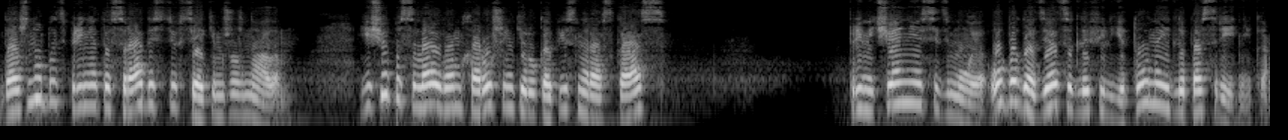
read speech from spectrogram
должно быть принято с радостью всяким журналом. Еще посылаю вам хорошенький рукописный рассказ. Примечание седьмое. Оба годятся для фильетона и для посредника.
